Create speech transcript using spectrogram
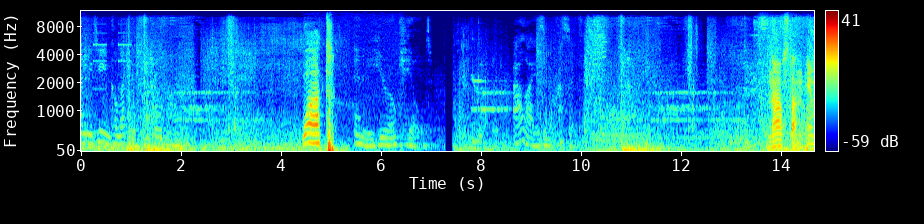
Enemy team collected from gold mine. What? Now stun him.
